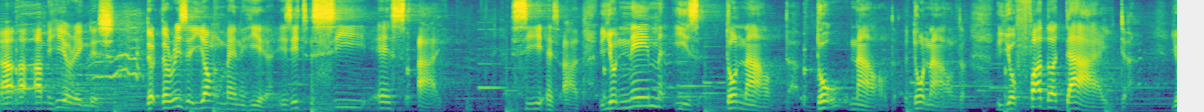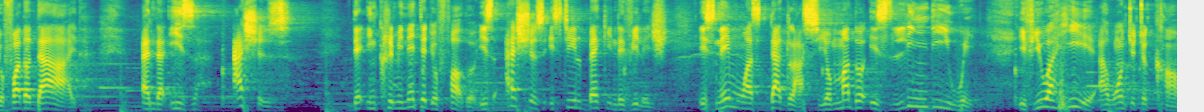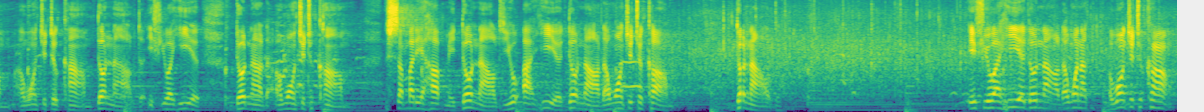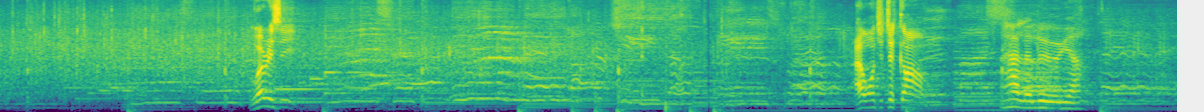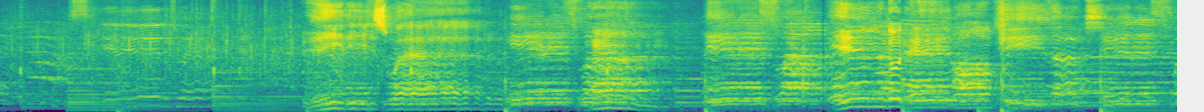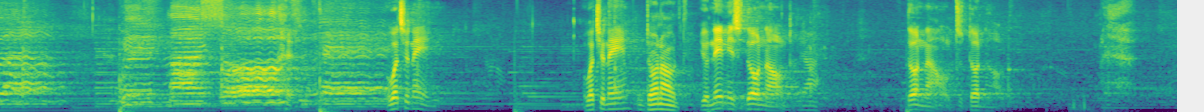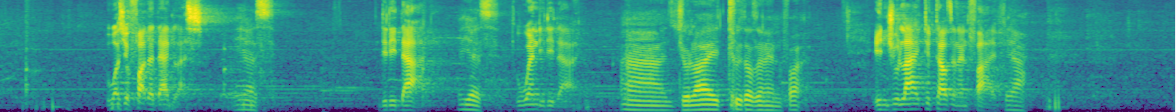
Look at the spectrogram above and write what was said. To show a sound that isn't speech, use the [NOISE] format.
I, am hearing this. There, there is a young man here. Is it CSI? CSI. Your name is Donald. Donald. Donald. Your father died. Your father died. And his ashes, they incriminated your father. His ashes is still back in the village. His name was Douglas. Your mother is Lindy Way. If you are here, I want you to come. I want you to come. Donald, if you are here, Donald, I want you to come. Somebody help me. Donald, you are here. Donald, I want you to come. Donald. If you are here, Donald, I want, to, I want you to come. Where is he? I want you to come. Hallelujah. It is well. It is well. Mm. It is well. In the name of Jesus. It is well with my soul today. What's your name? What's your name? Donald. Your name is Donald. Yeah. Donald. Donald. Was your father Douglas? Yes. Did he die? Yes. When did he die? Uh, July 2005. In July 2005? Yeah.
